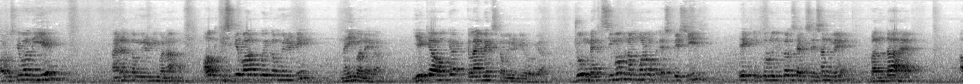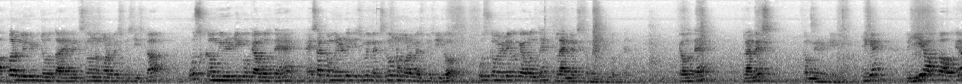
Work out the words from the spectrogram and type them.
और उसके बाद ये फाइनल कम्युनिटी बना। अब इसके बाद कोई कम्युनिटी नहीं बनेगा। ये क्या हो गया? क्लाइमेक्स कम्युनिटी हो गया, जो मैक्सिमम नंबर ऑफ़ स्पेशीज एक इकोलॉजिकल सेक्सेशन में बनता है। अपर लिमिट जो होता है मैक्सिमम नंबर ऑफ़ स्पीसीज का उस कम्युनिटी को क्या बोलते हैं? ऐसा कम्युनिटी जिसमें मैक्सिमम नंबर ऑफ़ स्पीसीज हो उस कम्युनिटी को क्या बोलते हैं? क्लाइमेक्स कम्युनिटी बोलते हैं। क्या बोलते हैं? क्लाइमेक्स कम्युनिटी ठीक है? तो ये आपका हो गया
